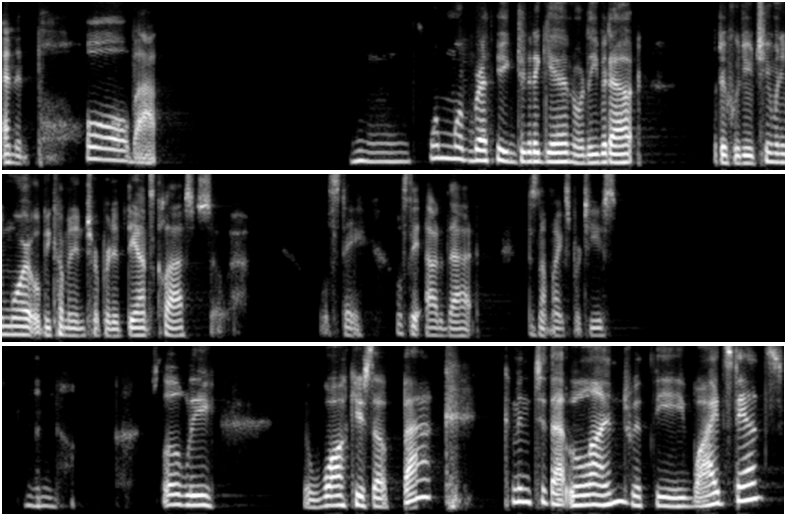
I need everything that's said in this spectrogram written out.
and then pull back. Mm, One more breath, you can do it again or leave it out. But if we do too many more, it will become an interpretive dance class. So uh, we'll stay, we'll stay out of that. It's not my expertise. And then slowly walk yourself back. Come into that lunge with the wide stance.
